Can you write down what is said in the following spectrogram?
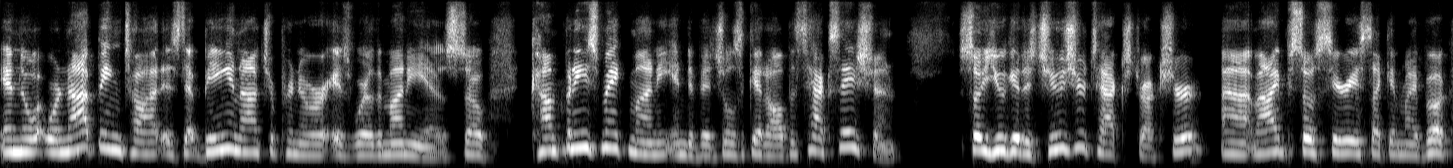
And what we're not being taught is that being an entrepreneur is where the money is. So companies make money, individuals get all the taxation. So you get to choose your tax structure. Um, I'm so serious, like in my book,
